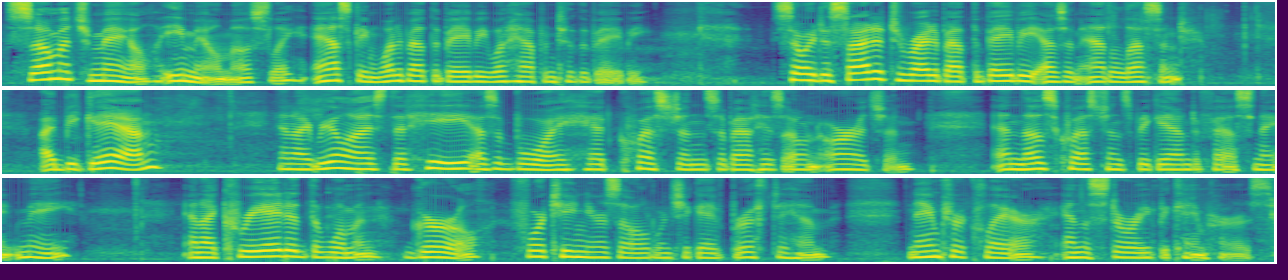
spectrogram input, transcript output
so much mail, email mostly, asking, What about the baby? What happened to the baby? So I decided to write about the baby as an adolescent. I began and I realized that he, as a boy, had questions about his own origin, and those questions began to fascinate me. And I created the woman, girl, 14 years old when she gave birth to him, named her Claire, and the story became hers.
